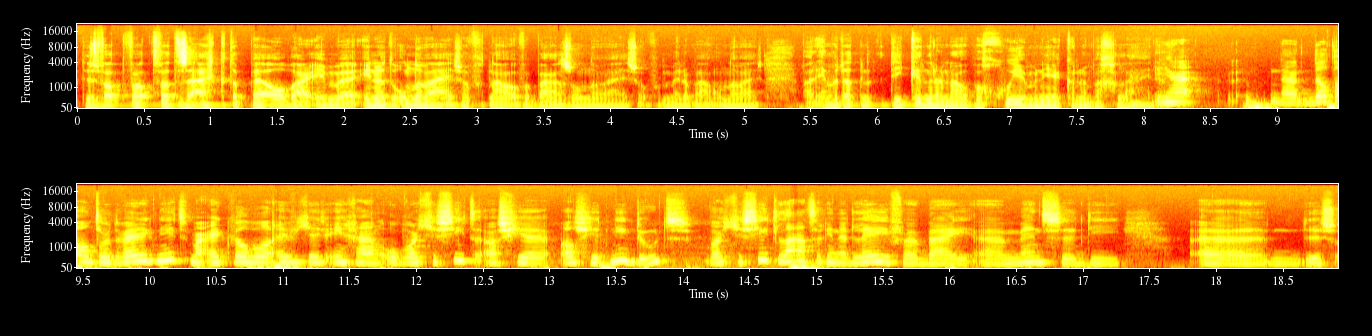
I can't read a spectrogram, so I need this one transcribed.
dus wat, wat, wat is eigenlijk het appel waarin we in het onderwijs, of het nou over basisonderwijs of het middelbaar onderwijs, waarin we dat, die kinderen nou op een goede manier kunnen begeleiden? Ja, nou dat antwoord weet ik niet, maar ik wil wel eventjes ingaan op wat je ziet als je, als je het niet doet. Wat je ziet later in het leven bij uh, mensen die dus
